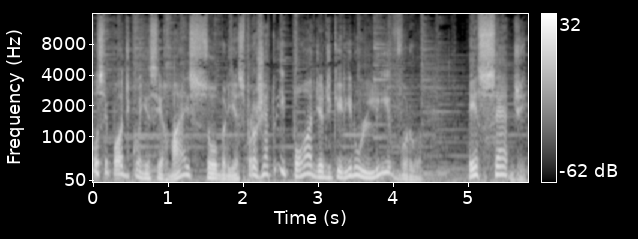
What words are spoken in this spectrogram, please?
Você pode conhecer mais sobre esse projeto e pode adquirir o livro Excede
